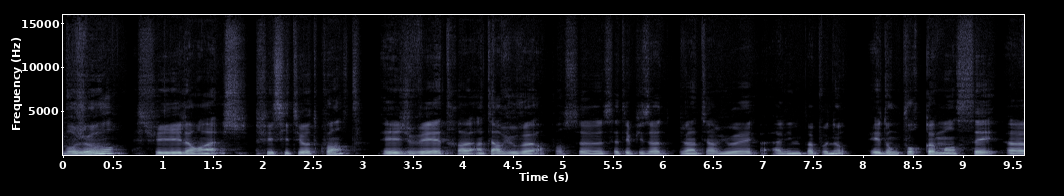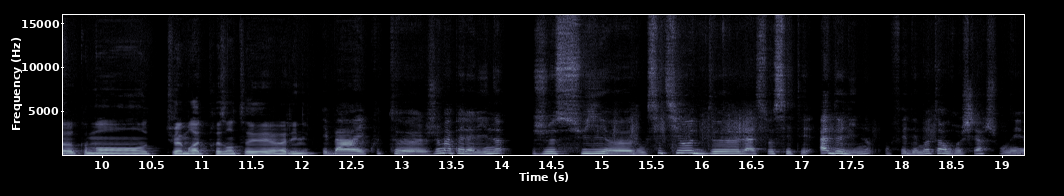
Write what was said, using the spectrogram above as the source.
Bonjour, je suis Laurent H, je suis CTO de Quant et je vais être intervieweur pour ce, cet épisode. Je vais interviewer Aline Papono. Et donc pour commencer, euh, comment tu aimerais te présenter, Aline? Eh ben, écoute, euh, je m'appelle Aline. Je suis euh, donc CTO de la société Adeline. On fait des moteurs de recherche. On est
